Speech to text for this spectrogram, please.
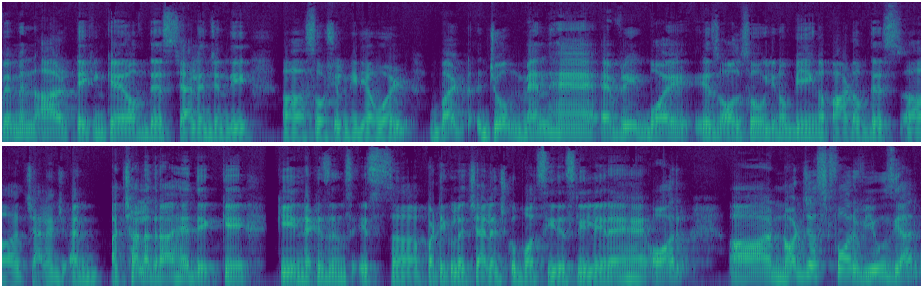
women are taking care of this challenge in the social media world but जो मेन हैं every boy is also you know being a part of this challenge and अच्छा लग रहा है देख के कि नेटिजन्स इस पर्टिकुलर uh, चैलेंज को बहुत सीरियसली ले रहे हैं और नॉट जस्ट फॉर व्यूज़ यार uh,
